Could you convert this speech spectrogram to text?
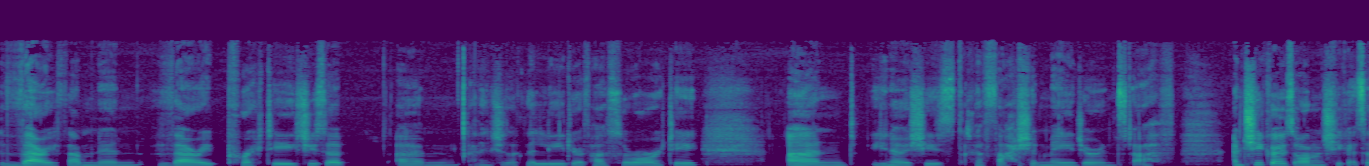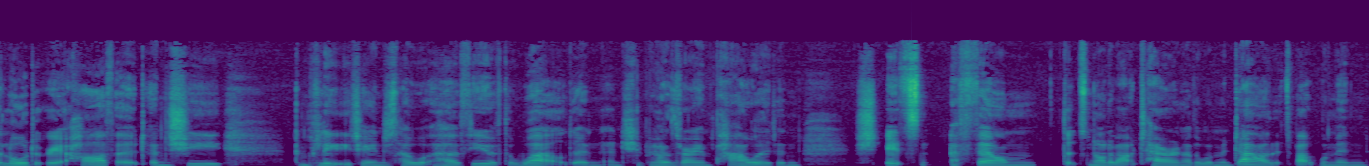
very feminine, very pretty. She's a um, I think she's like the leader of her sorority, and you know she's like a fashion major and stuff. And she goes on and she gets a law degree at Harvard, and she completely changes her her view of the world, and and she becomes very empowered and it's a film that's not about tearing other women down. It's about women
